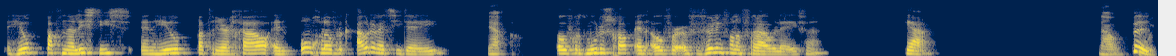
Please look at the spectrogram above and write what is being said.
heel paternalistisch en heel patriarchaal en ongelooflijk ouderwets idee Ja, over het moederschap en over een vervulling van een vrouwenleven. Ja, nou, Punt.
